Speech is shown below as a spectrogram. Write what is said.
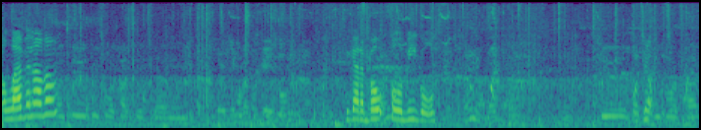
11 of them? We got a boat full of beagles. Watch out. Four, five,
